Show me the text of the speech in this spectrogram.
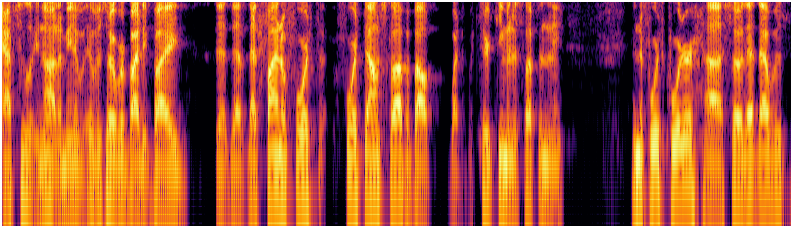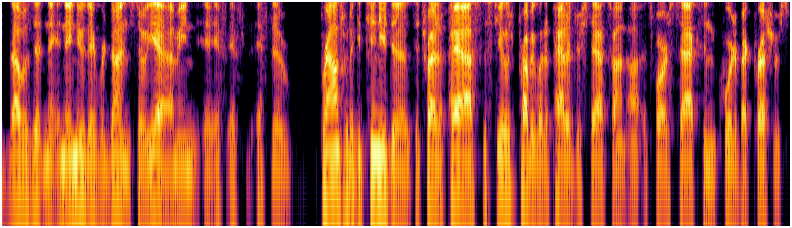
Absolutely not. I mean, it, it was over by by that, that that final fourth fourth down stop. About what 13 minutes left in the in the fourth quarter. Uh, so that that was that was it, and they, and they knew they were done. So yeah, I mean, if if if the Browns would have continued to, to try to pass, the Steelers probably would have padded their stats on uh, as far as sacks and quarterback pressures.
